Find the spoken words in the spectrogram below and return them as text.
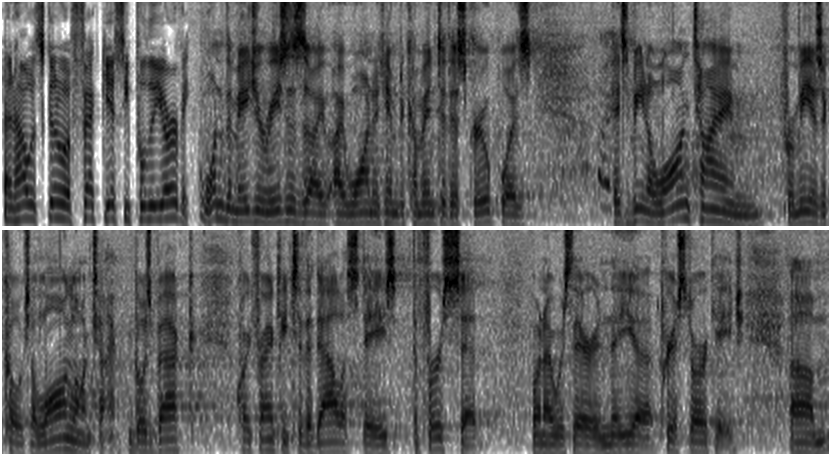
and how it's going to affect Jesse Puljujarvi. One of the major reasons I, I wanted him to come into this group was it's been a long time for me as a coach, a long, long time. It goes back, quite frankly, to the Dallas days, the first set when I was there in the uh, prehistoric age. Um,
